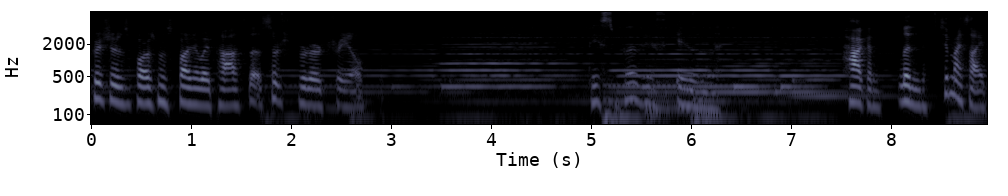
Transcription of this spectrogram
Creatures of the forest must find a way past. Let's search for their trail. This bodeth ill. Hagen, Linde, to my side.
